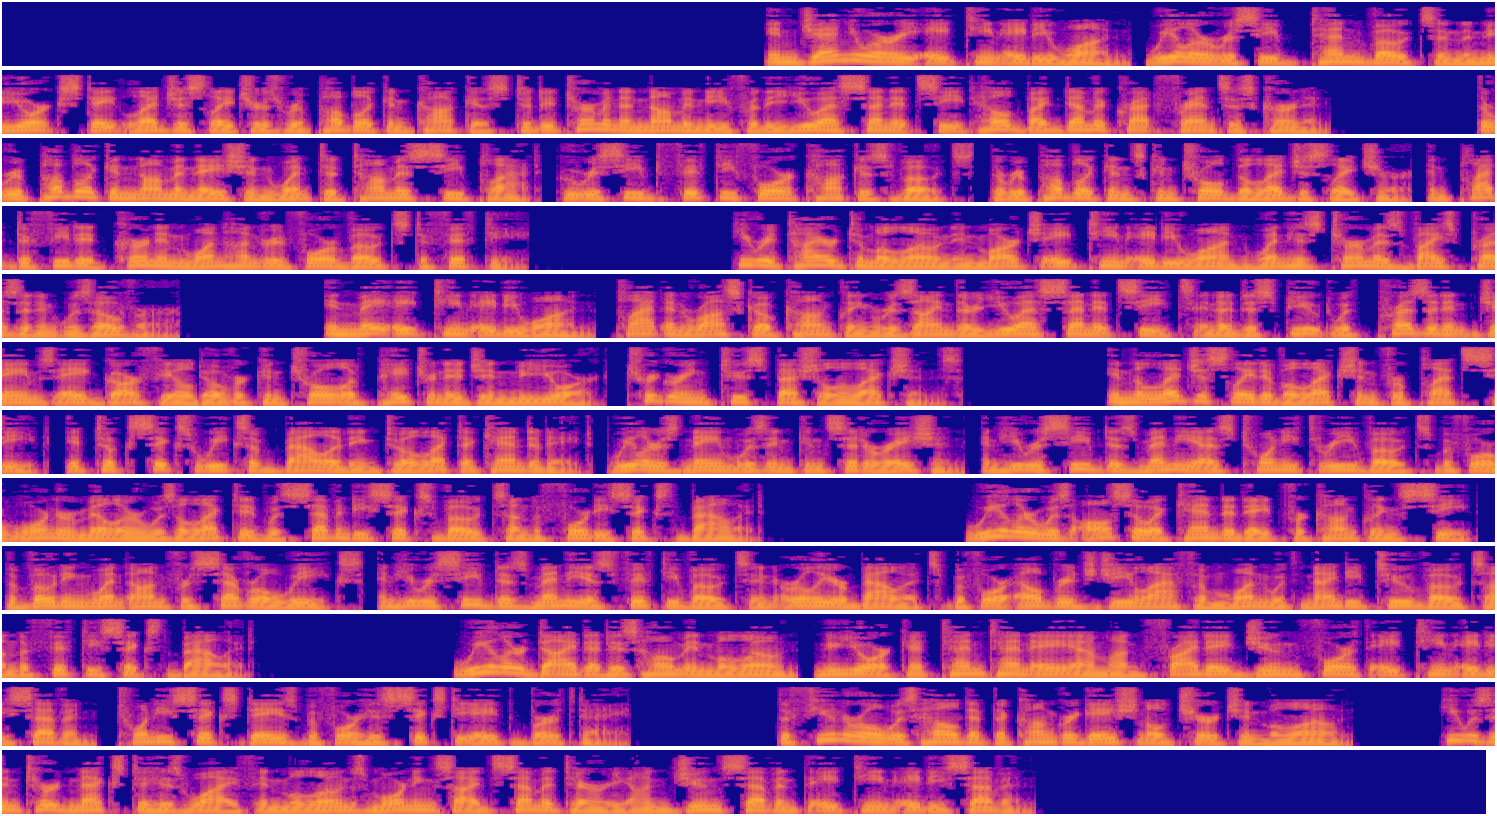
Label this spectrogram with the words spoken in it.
In January 1881, Wheeler received 10 votes in the New York State Legislature's Republican caucus to determine a nominee for the U.S. Senate seat held by Democrat Francis Kernan. The Republican nomination went to Thomas C. Platt, who received 54 caucus votes. The Republicans controlled the legislature, and Platt defeated Kernan 104 votes to 50. He retired to Malone in March 1881 when his term as vice president was over. In May 1881, Platt and Roscoe Conkling resigned their U.S. Senate seats in a dispute with President James A. Garfield over control of patronage in New York, triggering two special elections. In the legislative election for Platt's seat, it took six weeks of balloting to elect a candidate. Wheeler's name was in consideration, and he received as many as 23 votes before Warner Miller was elected with 76 votes on the 46th ballot. Wheeler was also a candidate for Conkling's seat. The voting went on for several weeks, and he received as many as 50 votes in earlier ballots before Elbridge G. Lapham won with 92 votes on the 56th ballot. Wheeler died at his home in Malone, New York at 10:10 a.m. on Friday, June 4, 1887, 26 days before his 68th birthday. The funeral was held at the Congregational Church in Malone. He was interred next to his wife in Malone's Morningside Cemetery on June 7, 1887.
